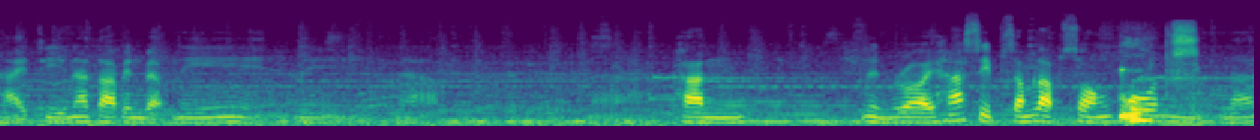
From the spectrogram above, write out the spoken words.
ไฮทีหน้าตาเป็นแบบนี้นี่นะครับพันหนึ่งร้อยห้าสิบสำหรับสองคนนะ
